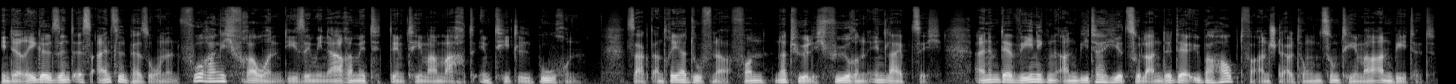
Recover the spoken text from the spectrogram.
In der Regel sind es Einzelpersonen, vorrangig Frauen, die Seminare mit dem Thema Macht im Titel buchen sagt Andrea Dufner von Natürlich Führen in Leipzig, einem der wenigen Anbieter hierzulande, der überhaupt Veranstaltungen zum Thema anbietet.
